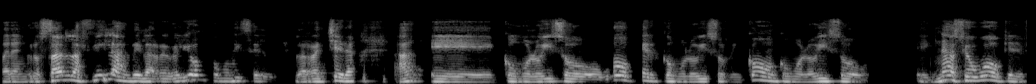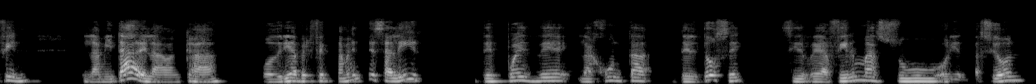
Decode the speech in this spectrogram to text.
para engrosar las filas de la rebelión, como dice la ranchera, ¿ah? eh, como lo hizo Walker, como lo hizo Rincón, como lo hizo Ignacio Walker, en fin, la mitad de la bancada podría perfectamente salir después de la Junta del 12 si reafirma su orientación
